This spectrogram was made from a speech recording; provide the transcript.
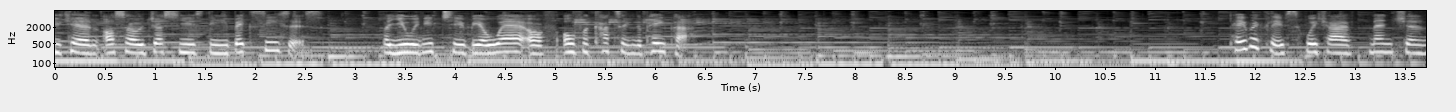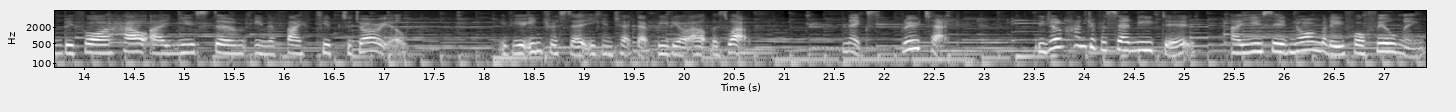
you can also just use the big scissors, but you will need to be aware of overcutting the paper. Paper clips which I've mentioned before how I use them in the 5 tip tutorial. If you're interested, you can check that video out as well. Next, Blu Tack. You don't 100% need it. I use it normally for filming,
